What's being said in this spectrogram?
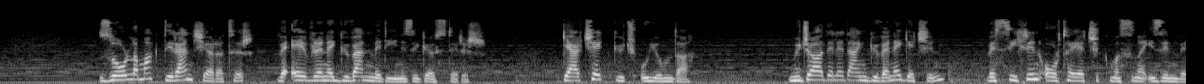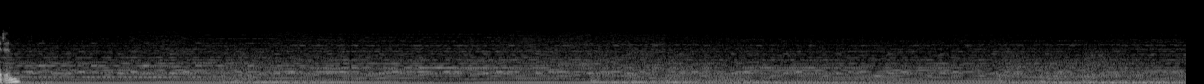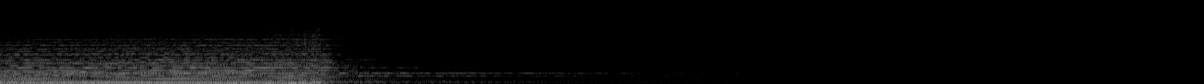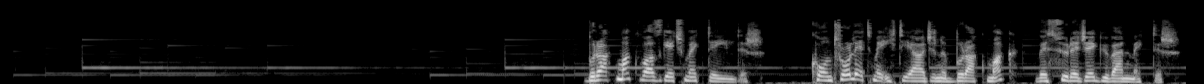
Zorlamak direnç yaratır ve evrene güvenmediğinizi gösterir. Gerçek güç uyumda. Mücadeleden güvene geçin ve sihrin ortaya çıkmasına izin verin. Bırakmak vazgeçmek değildir. Kontrol etme ihtiyacını bırakmak ve sürece güvenmektir.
